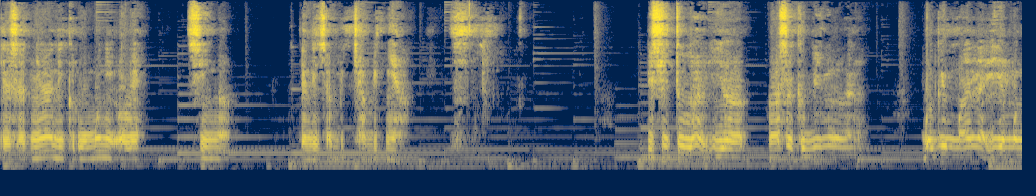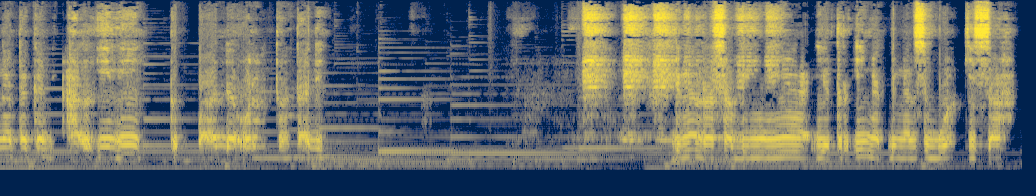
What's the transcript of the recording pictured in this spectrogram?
jasadnya dikerumuni oleh singa dan dicabik-cabiknya. Di situlah ia rasa kebingungan bagaimana ia mengatakan hal ini kepada orang tua tadi. Dengan rasa bingungnya ia teringat dengan sebuah kisah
